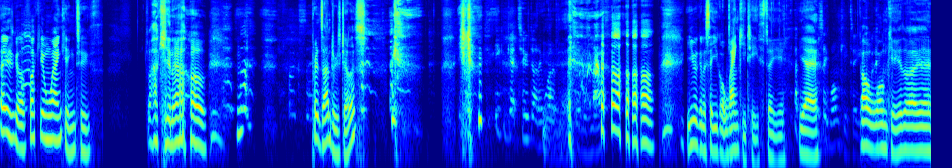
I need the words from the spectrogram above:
He's got a fucking wanking tooth. Fucking hell. Prince Andrew's jealous. He can get two done in one of you were going to say you got wanky teeth, don't you? Yeah. Say wonky teeth. Oh, wonky as well, yeah.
